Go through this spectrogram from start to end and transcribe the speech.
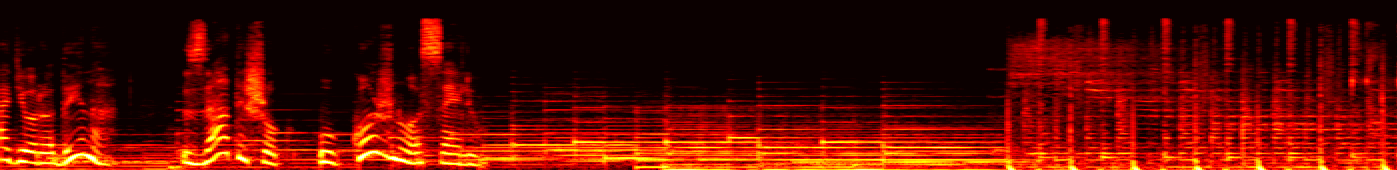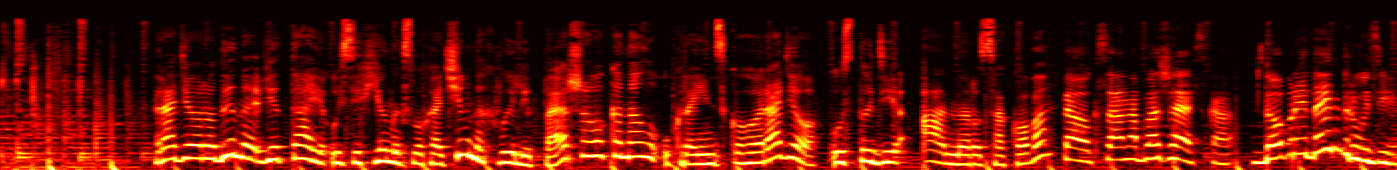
Радіородина затишок у кожну оселю. Радіо Родина вітає усіх юних слухачів на хвилі першого каналу Українського радіо у студії Анна Русакова та Оксана Блажевська. Добрий день, друзі!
